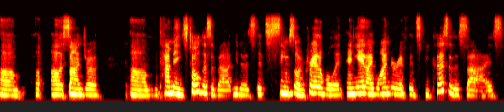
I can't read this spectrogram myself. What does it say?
um, Alissandra um, Cummins told us about, you know, it seems so incredible. And, and yet I wonder if it's because of the size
